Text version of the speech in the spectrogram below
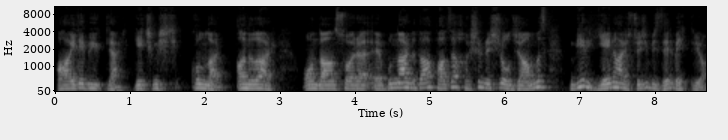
aile büyükler, geçmiş konular, anılar, ondan sonra e, bunlarla daha fazla haşır neşir olacağımız bir yeni ay süreci bizleri bekliyor.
